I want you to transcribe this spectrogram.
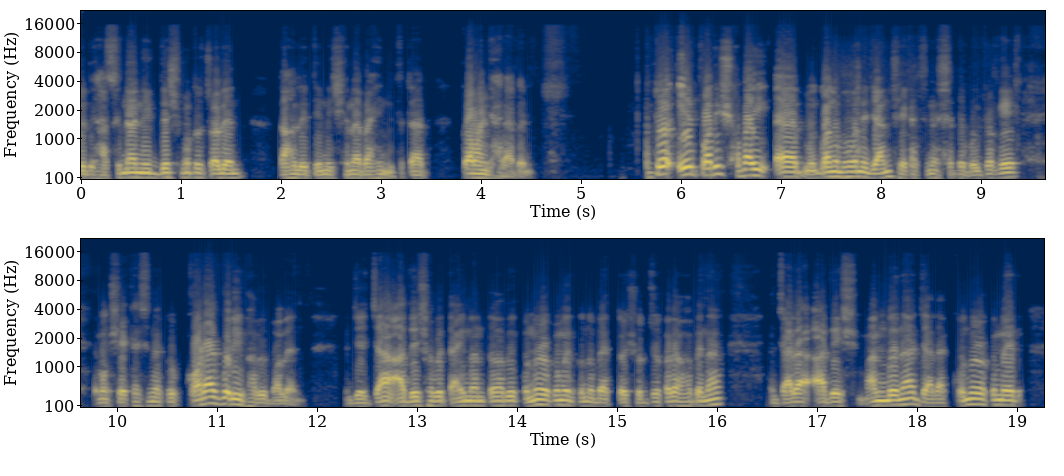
যদি হাসিনার নির্দেশ মতো চলেন তাহলে তিনি সেনাবাহিনীতে তার কমান্ড হারাবেন। তো এরপরই সবাই গণভবনে যান শেখ হাসিনার সাথে বৈঠকে এবং শেখ হাসিনা খুব কড়াকড়ি ভাবে বলেন যে যা আদেশ হবে তাই মানতে হবে কোন রকমের কোনো ব্যত্যয় সহ্য করা হবে না। যারা আদেশ মানবে না যারা কোন রকমের আহ,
